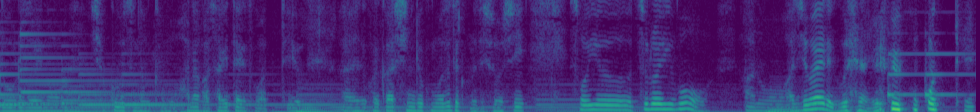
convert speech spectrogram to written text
道路沿いの植物なんかも花が咲いたりとかっていう、これから新緑も出てくるでしょうしそういう移ろいもあの味わえるぐらいの余裕を持って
